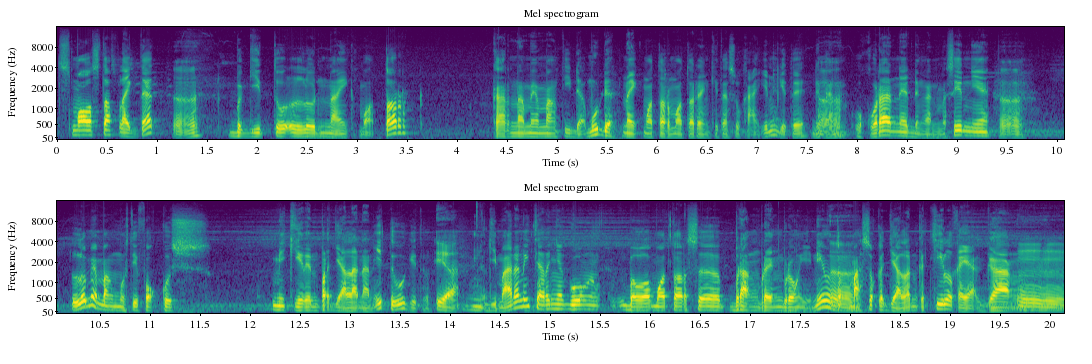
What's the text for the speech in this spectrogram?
small stuff like that. Heeh. Begitu lo naik motor, karena memang tidak mudah naik motor-motor yang kita sukain gitu ya, dengan ukurannya, dengan mesinnya, Heeh. lo memang mesti fokus mikirin perjalanan itu gitu. Iya. Gimana nih caranya gue bawa motor sebrang-breng-brong ini untuk Ah. masuk ke jalan kecil kayak gang. Hmm,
